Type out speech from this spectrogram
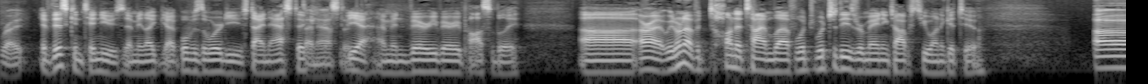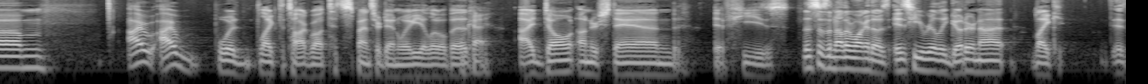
Right. If this continues, I mean, like, uh, what was the word you used? Dynastic. Dynastic. Yeah. I mean, very, very possibly. Uh, all right. We don't have a ton of time left. Which, which of these remaining topics do you want to get to? I I would like to talk about Spencer Dinwiddie a little bit. Okay. I don't understand if he's. This is another one of those. Is he really good or not? Like, it,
